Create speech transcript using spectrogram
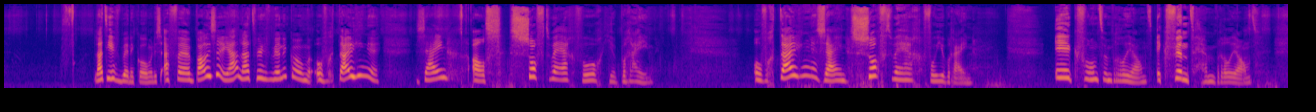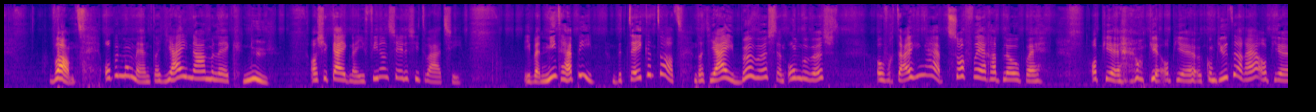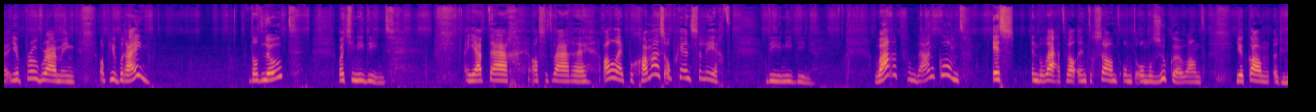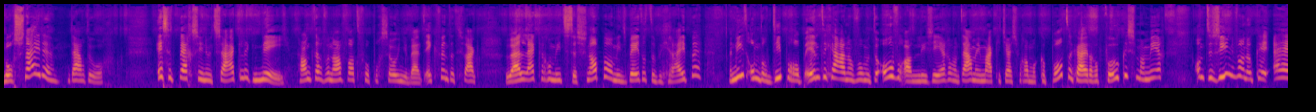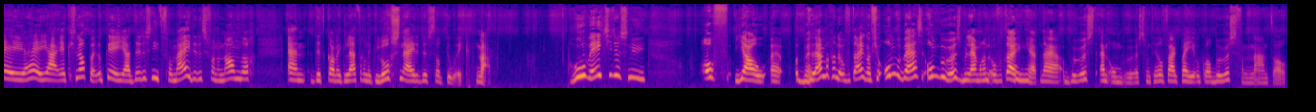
Laat die even binnenkomen. Dus even pauze, ja, laten we even binnenkomen. Overtuigingen zijn als software voor je brein. Overtuigingen zijn software voor je brein. Ik vond hem briljant. Ik vind hem briljant. Want op het moment dat jij namelijk nu, als je kijkt naar je financiële situatie, je bent niet happy, betekent dat dat jij bewust en onbewust overtuigingen hebt, software hebt lopen op je, op je, op je computer, hè? op je, je programming, op je brein. Dat loopt wat je niet dient. En je hebt daar als het ware allerlei programma's op geïnstalleerd die je niet dienen. Waar het vandaan komt is inderdaad wel interessant om te onderzoeken, want je kan het lossnijden daardoor. Is het per se noodzakelijk? Nee. Hangt er vanaf wat voor persoon je bent. Ik vind het vaak wel lekker om iets te snappen, om iets beter te begrijpen. En niet om er dieper op in te gaan of om het te overanalyseren, want daarmee maak je het juist weer allemaal kapot. Dan ga je erop focussen, maar meer om te zien van oké, okay, hey, hey, ja, ik snap het. Oké, ja, dit is niet voor mij, dit is van een ander. En dit kan ik letterlijk lossnijden, dus dat doe ik. Nou, Hoe weet je dus nu of jouw uh, belemmerende overtuiging, of je onbewust, onbewust belemmerende overtuiging hebt. Nou ja, bewust en onbewust. Want heel vaak ben je ook wel bewust van een aantal.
